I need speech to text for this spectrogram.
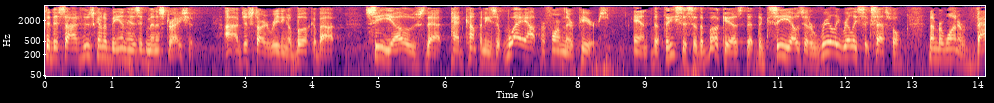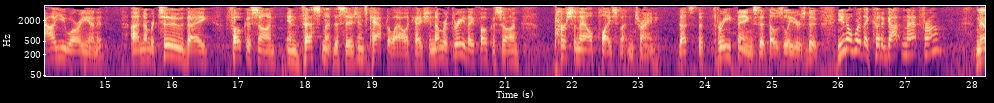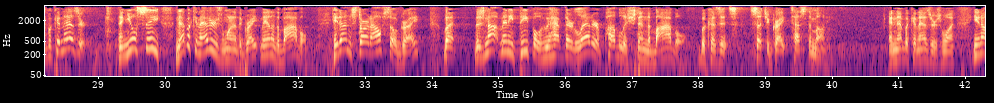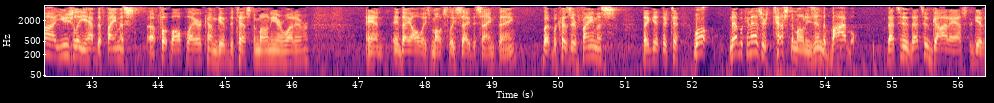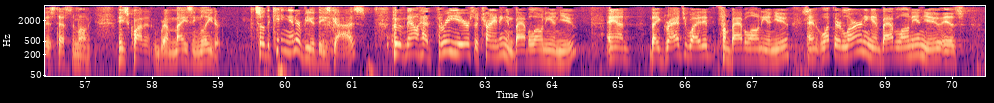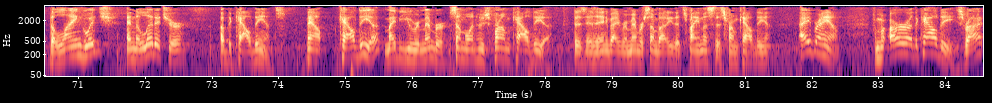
to decide who's going to be in his administration. I've just started reading a book about CEOs that had companies that way outperformed their peers. And the thesis of the book is that the CEOs that are really, really successful, number one, are value oriented. Uh, number two, they focus on investment decisions, capital allocation. Number three, they focus on personnel placement and training. That's the three things that those leaders do. You know where they could have gotten that from? Nebuchadnezzar. And you'll see, Nebuchadnezzar is one of the great men of the Bible. He doesn't start off so great, but there's not many people who have their letter published in the Bible because it's such a great testimony. And Nebuchadnezzar is one. You know how usually you have the famous uh, football player come give the testimony or whatever? And they always mostly say the same thing. But because they're famous, they get their. Te- well, Nebuchadnezzar's testimony is in the Bible. That's who, that's who God asked to give his testimony. He's quite an amazing leader. So the king interviewed these guys who have now had three years of training in Babylonian U, and they graduated from Babylonian U, and what they're learning in Babylonian U is the language and the literature of the Chaldeans. Now, Chaldea, maybe you remember someone who's from Chaldea. Does, does anybody remember somebody that's famous that's from Chaldea? Abraham, from Ur of the Chaldees, right?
